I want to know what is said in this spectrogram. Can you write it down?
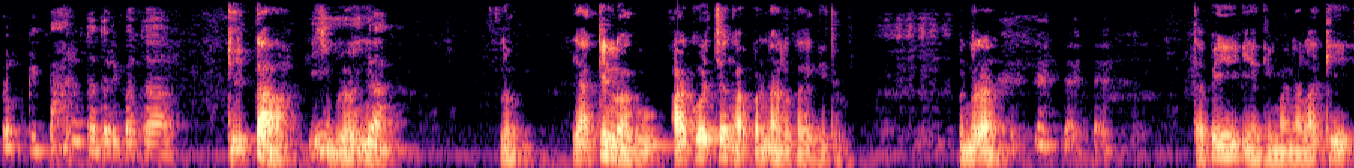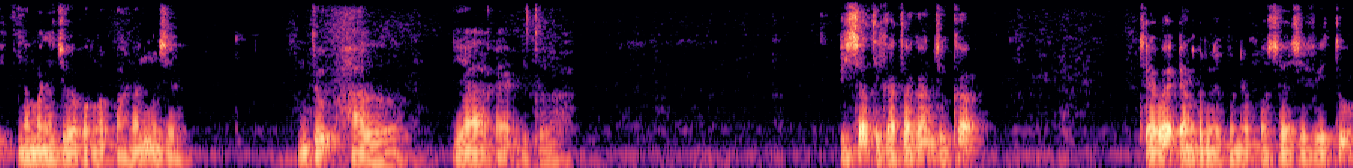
lebih parah dah daripada kita iya. sebenarnya. Loh yakin loh aku. Aku aja nggak pernah loh kayak gitu. Beneran. Tapi ya gimana lagi? Namanya juga pengorbanan mas ya untuk hal ya kayak gitulah. Bisa dikatakan juga cewek yang benar-benar posesif itu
